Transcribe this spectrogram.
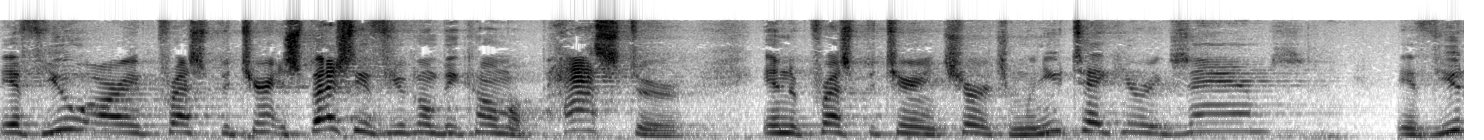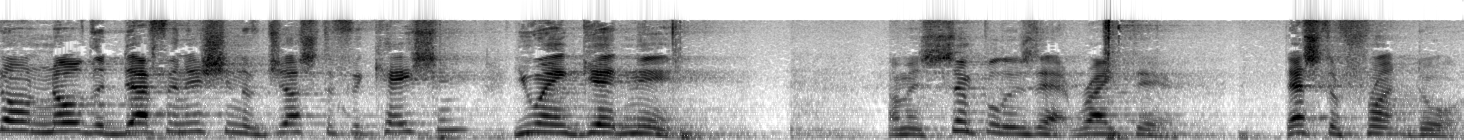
if you are a Presbyterian, especially if you're going to become a pastor in the Presbyterian church, and when you take your exams, if you don't know the definition of justification, you ain't getting in. I'm mean, simple as that, right there. That's the front door.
